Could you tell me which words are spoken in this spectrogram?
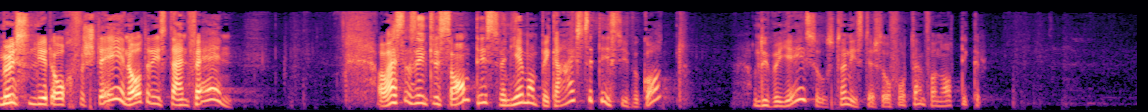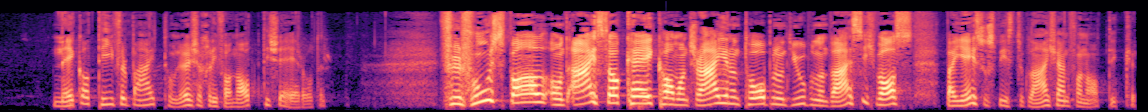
Müssen wir doch verstehen, oder? Ist ein Fan. Aber weißt du, was interessant ist? Wenn jemand begeistert ist über Gott und über Jesus, dann ist er sofort ein Fanatiker. Negativer Beitung. Er ist ein bisschen fanatisch, er, oder? Für Fußball und Eishockey kann man schreien und toben und jubeln und weiß ich was. Bei Jesus bist du gleich ein Fanatiker.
